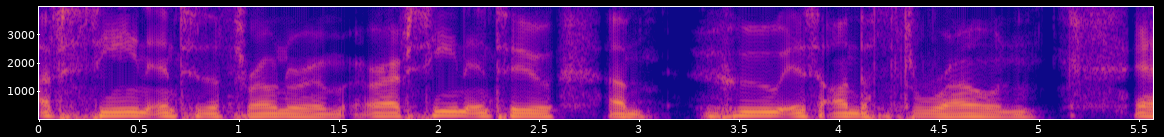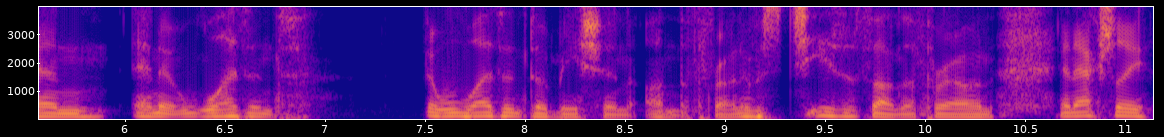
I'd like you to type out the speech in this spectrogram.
I've seen into the throne room, or I've seen into um, who is on the throne. And and it wasn't it wasn't Domitian on the throne. It was Jesus on the throne. And actually,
